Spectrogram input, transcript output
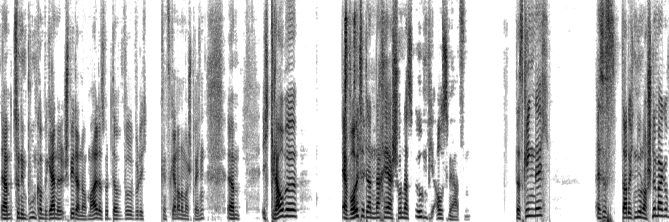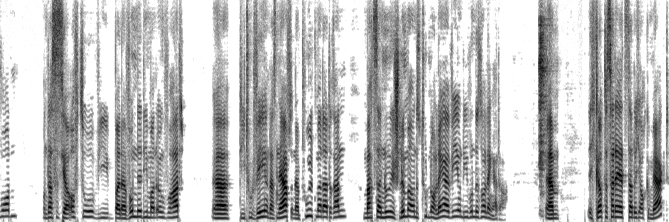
Ähm, zu dem Boon kommen wir gerne später nochmal. Das würd, da würde ich ganz gerne auch nochmal sprechen. Ähm, ich glaube, er wollte dann nachher schon das irgendwie ausmerzen. Das ging nicht. Es ist dadurch nur noch schlimmer geworden. Und das ist ja oft so wie bei einer Wunde, die man irgendwo hat. Äh, die tut weh und das nervt und dann pult man da dran, macht es dann nur nicht schlimmer und es tut noch länger weh und die Wunde ist noch länger da. Ähm, ich glaube, das hat er jetzt dadurch auch gemerkt.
